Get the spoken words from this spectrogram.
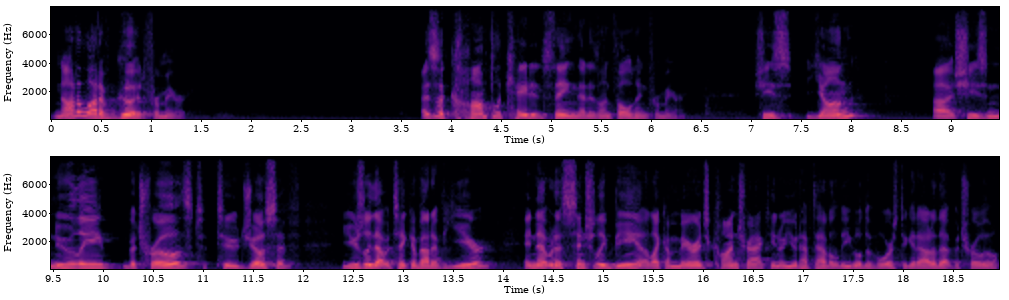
Not a lot of good for Mary. This is a complicated thing that is unfolding for Mary. She's young, uh, she's newly betrothed to Joseph. Usually that would take about a year. And that would essentially be like a marriage contract. You know, you'd have to have a legal divorce to get out of that betrothal.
